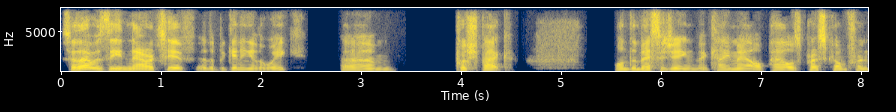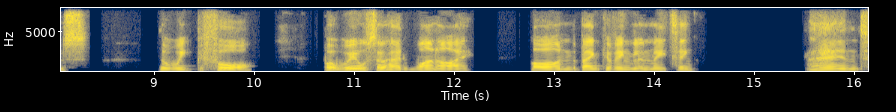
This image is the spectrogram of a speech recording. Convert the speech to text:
So that was the narrative at the beginning of the week. Um, pushback on the messaging that came out of Powell's press conference the week before. But we also had one eye on the Bank of England meeting and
